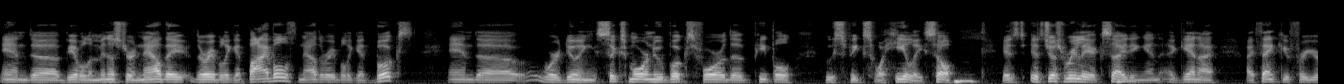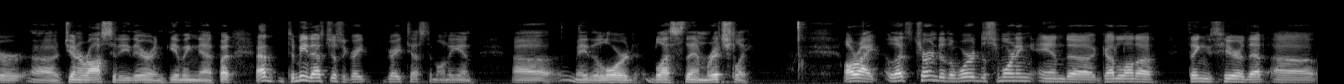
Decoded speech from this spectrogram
and uh, be able to minister. Now they they're able to get Bibles. Now they're able to get books, and uh, we're doing six more new books for the people who speak Swahili. So it's it's just really exciting. And again, I I thank you for your uh, generosity there and giving that. But that, to me, that's just a great, great testimony, and uh, may the Lord bless them richly. All right, let's turn to the Word this morning, and uh, got a lot of things here that uh,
